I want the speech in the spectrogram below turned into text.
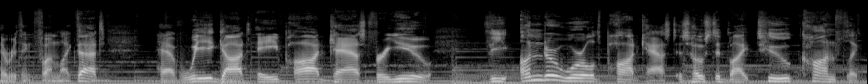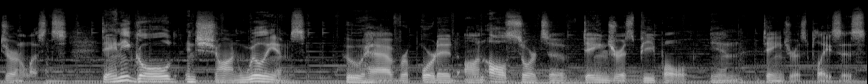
everything fun like that, have we got a podcast for you? The Underworld podcast is hosted by two conflict journalists, Danny Gold and Sean Williams, who have reported on all sorts of dangerous people in dangerous places.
